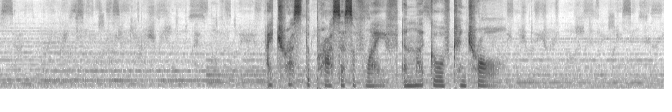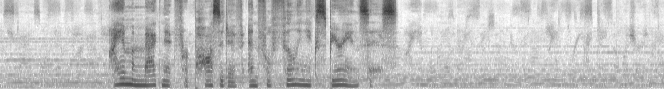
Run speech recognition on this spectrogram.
I trust the process of life and let go of control. I am a magnet for positive and fulfilling experiences.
